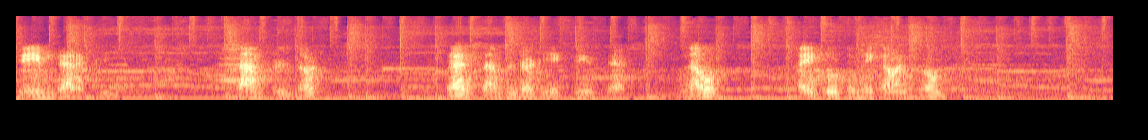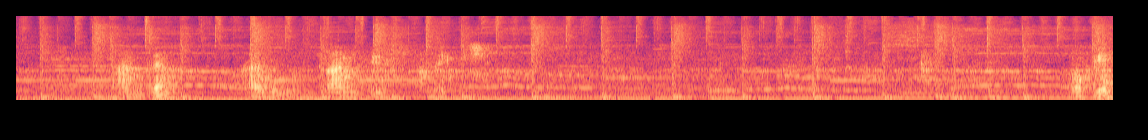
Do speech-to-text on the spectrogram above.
same directory sample dot where sample.exe is there. Now I go to my command prompt and then I will run this application okay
